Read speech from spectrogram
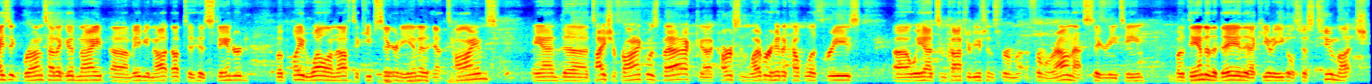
Isaac Bruns had a good night, uh, maybe not up to his standard, but played well enough to keep Sigourney in it at times. And uh, Ty Shafronic was back. Uh, Carson Weber hit a couple of threes. Uh, we had some contributions from from around that Sigourney team. But at the end of the day, the Keota Eagles just too much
